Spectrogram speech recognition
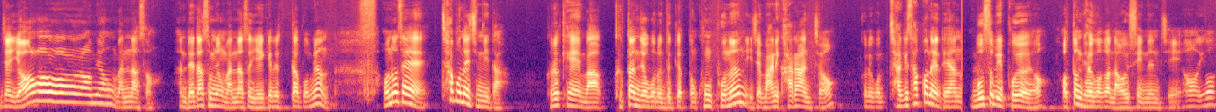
이제 여러 명 만나서 한 네다섯 명 만나서 얘기를 듣다 보면 어느새 차분해집니다. 그렇게 막 극단적으로 느꼈던 공포는 이제 많이 가라앉죠. 그리고 자기 사건에 대한 모습이 보여요. 어떤 결과가 나올 수 있는지. 어, 이거,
